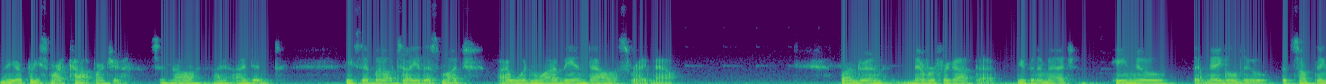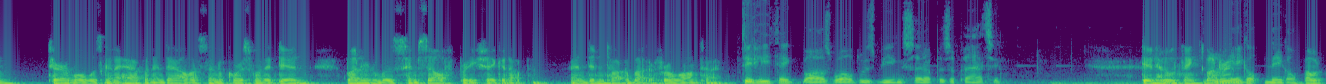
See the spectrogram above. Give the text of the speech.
no, "You're a pretty smart cop, aren't you?" I said, "No, I, I didn't." He said, "But I'll tell you this much: I wouldn't want to be in Dallas right now." Bundren never forgot that. You can imagine. He knew that Nagell knew that something terrible was going to happen in Dallas. And of course, when it did, Bundren was himself pretty shaken up and didn't talk about it for a long time. Did he think Oswald was being set up as a patsy? Did who think Bundren? Nagell. Nagell. Oh,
